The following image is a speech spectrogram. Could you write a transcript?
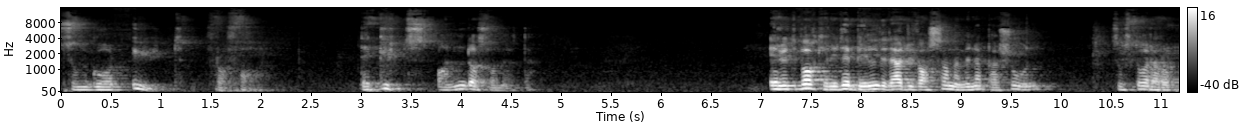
som går ut fra Far. Det er Guds ande oss får møte. Er du tilbake i det bildet der du var sammen med den personen som står der og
